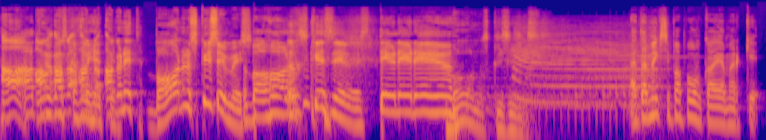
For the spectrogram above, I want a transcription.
Aa, onko, koskaan onko, miettinyt? onko, nyt bonuskysymys? Bonuskysymys. Bonuskysymys. Että miksi papunkaijamerkki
